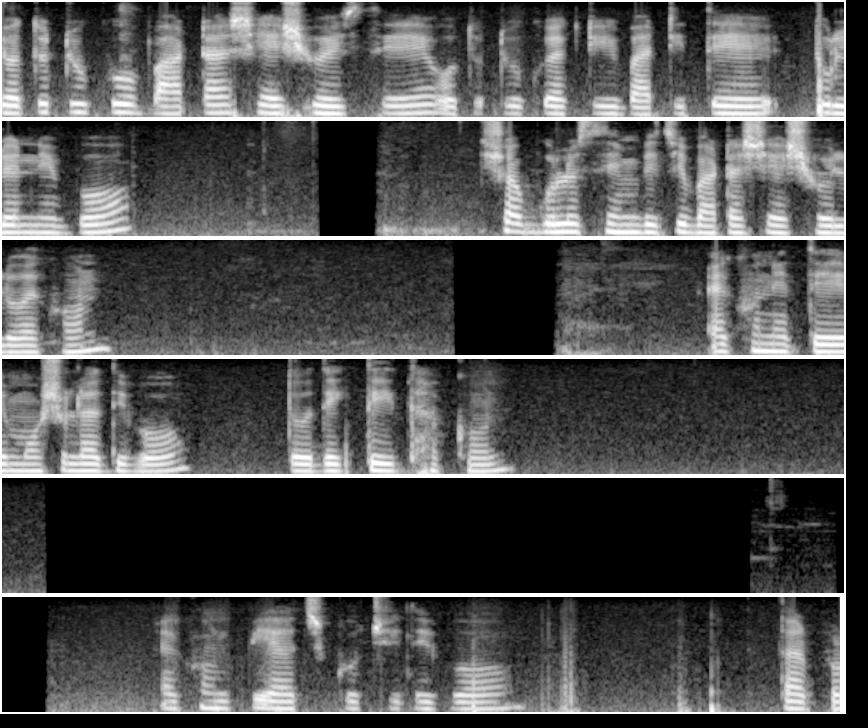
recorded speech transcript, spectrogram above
যতটুকু বাটা শেষ হয়েছে, অতটুকু একটি বাটিতে তুলে নেব। সবগুলো সিম বিচি বাটা শেষ হইল এখন। এখন এতে মশলা দিব, তো দেখতেই থাকুন। এখন পেঁয়াজ কুচি দেব, তারপর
